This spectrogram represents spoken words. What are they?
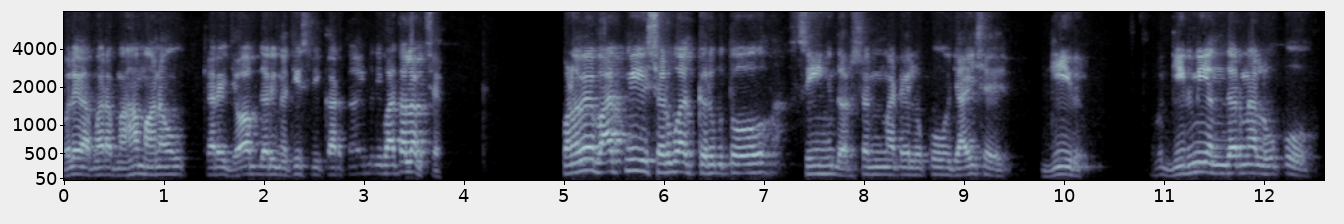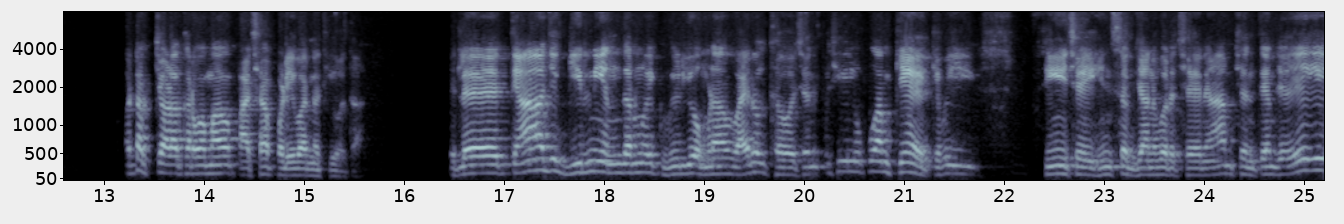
ભલે અમારા મહામાનવ ક્યારેય જવાબદારી નથી સ્વીકારતા. એ બધી વાત અલગ છે. પણ હવે વાતની શરૂઆત કરું તો સિંહ દર્શન માટે લોકો જાય છે ગીર. ગીરની અંદરના લોકો અટકચાળા કરવામાં પાછા પડેવા નથી હોતા. એટલે ત્યાં જે ગીરની અંદરનો એક વીડિયો હમણાં વાયરલ થયો છે અને પછી લોકો આમ કહે કે ભાઈ સિંહ છે, હિંસક જાનવર છે ને આમ છે ને તેમ છે. એ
